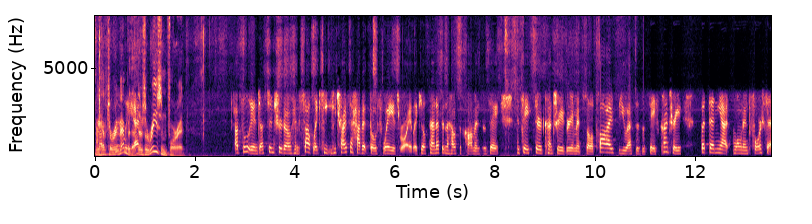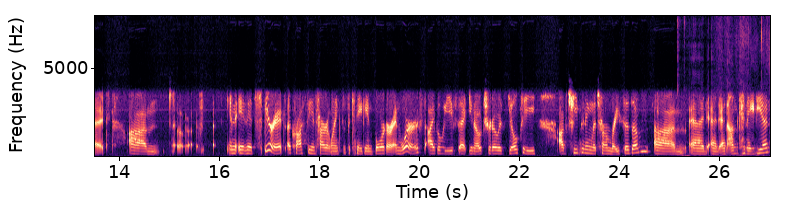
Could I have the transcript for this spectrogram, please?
We have to remember that. There's a reason for it. Absolutely. And Justin Trudeau himself, like he, he tries to have it both ways, Roy. Like he'll stand up in the House of Commons and say the safe third country agreement still applies, the U.S. is a safe country, but then yet won't enforce it. Um, in, in its spirit across the entire length of the Canadian border. And worse, I believe that you know Trudeau is guilty of cheapening the term racism um, and and and un-Canadian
